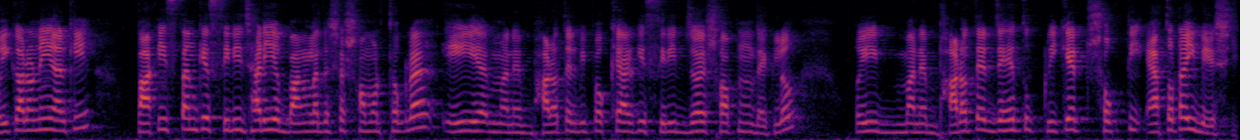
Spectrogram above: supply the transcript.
ওই কারণেই আর কি পাকিস্তানকে সিরিজ হারিয়ে বাংলাদেশের সমর্থকরা এই মানে ভারতের বিপক্ষে আর কি সিরিজ জয়ের স্বপ্ন দেখল। ওই মানে ভারতের যেহেতু ক্রিকেট শক্তি এতটাই বেশি,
